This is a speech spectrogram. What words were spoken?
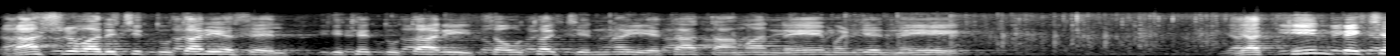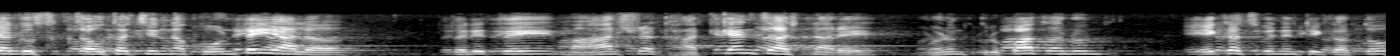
राष्ट्रवादीची तुतारी असेल तिथे तुतारी चौथं चिन्ह येता कामा नये म्हणजे नये. या तीन पेक्षा दुस चौथं चिन्ह कोणतंही आलं तरी ते महाराष्ट्र घातक्यांचं असणार आहे म्हणून कृपा करून एकच विनंती करतो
